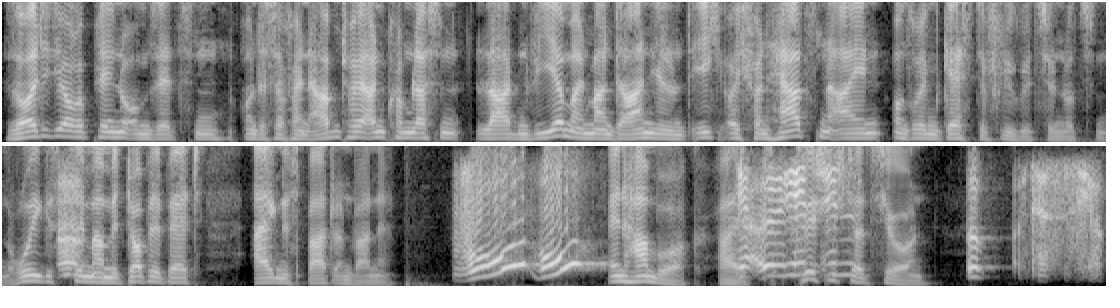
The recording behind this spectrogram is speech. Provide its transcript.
Solltet ihr eure Pläne umsetzen und es auf ein Abenteuer ankommen lassen, laden wir, mein Mann Daniel und ich, euch von Herzen ein, unseren Gästeflügel zu nutzen. Ruhiges Zimmer mit Doppelbett, eigenes Bad und Wanne. Wo? Wo? In Hamburg halt. Ja, äh, in- Zwischenstation. Äh, Das ist ja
